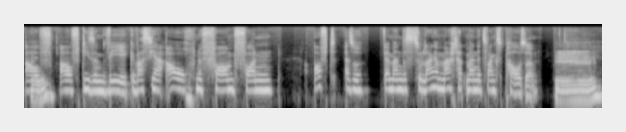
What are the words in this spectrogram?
auf, Mhm. auf diesem Weg, was ja auch eine Form von oft, also wenn man das zu lange macht, hat man eine Zwangspause. Mhm.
